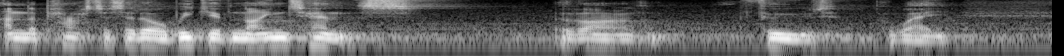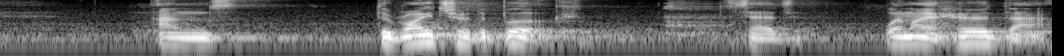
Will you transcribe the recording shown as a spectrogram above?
And the pastor said, oh, we give nine tenths of our food away. And the writer of the book said, when I heard that,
